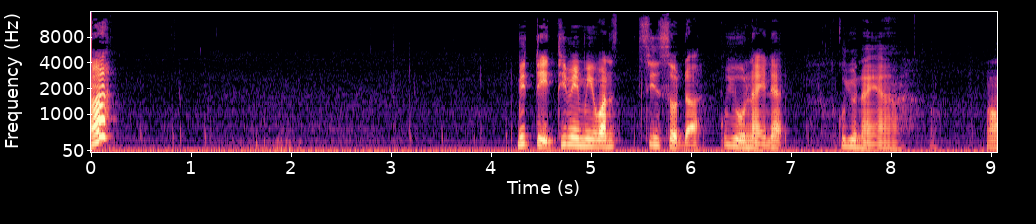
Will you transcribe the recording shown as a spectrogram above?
ฮะ มิติที่ไม่มีวันสิ้นสุดเหรอะ กูอยู่ไหนเนี่ย กูอยู่ไหนอะ เอา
